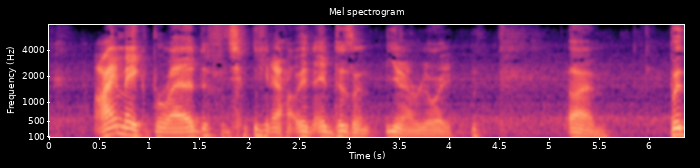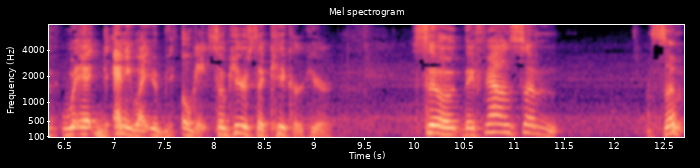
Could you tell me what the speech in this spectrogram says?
I make bread, you know, it, it doesn't, you know, really. Um, but anyway, okay, so here's the kicker here. So they found some some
